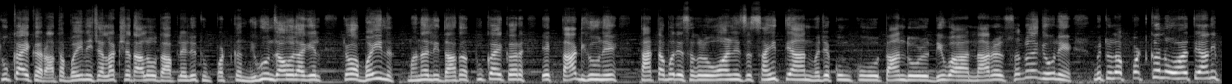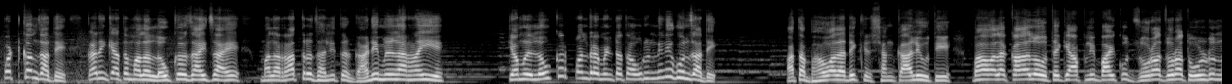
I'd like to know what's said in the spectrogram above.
तू काय कर? आता बहिणीच्या लक्षात आलं होतं आपल्याला इथून पटकन निघून जावं लागेल. तेव्हा बहीण म्हणाली दादा तू काय कर? एक ताट घेऊन ये. ताटामध्ये सगळं ओवाळणीचं साहित्य आण म्हणजे कुंकू तांदूळ दिवा नारळ सगळं घेऊन ये. मी तुला पटकन ओवाळते आणि पटकन जाते. कारण की आता मला लवकर जायचं आहे. मला रात्र झाली तर गाडी मिळणार नाहीये. त्यामुळे लवकर पंधरा मिनिटात आवरून मी निघून जाते. आता भावाला देखील शंका आली होती. भावाला कळालं होतं की आपली बायको जोराजोरात जोरात ओरडून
